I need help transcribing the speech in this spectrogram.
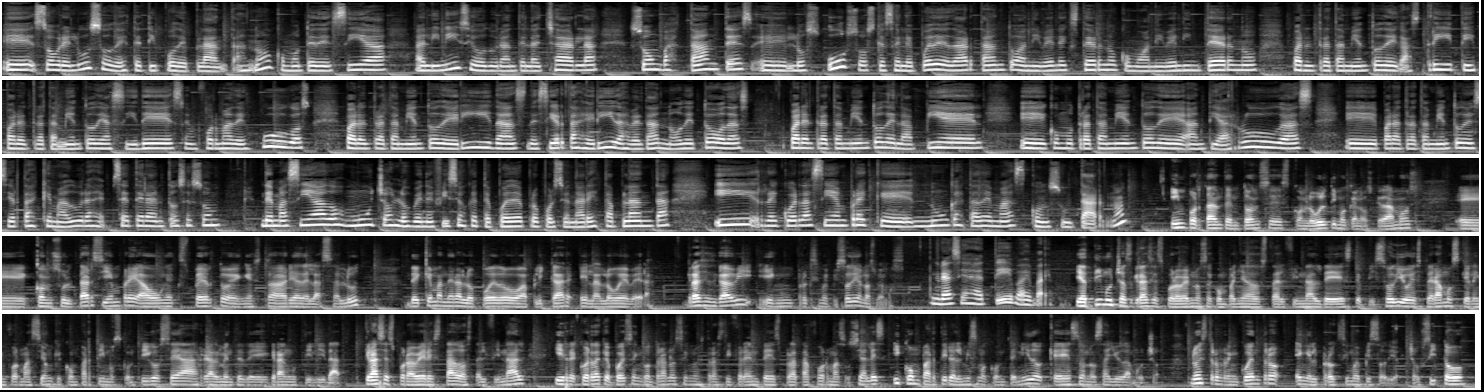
eh, sobre el uso de este tipo de plantas, ¿no? Como te decía al inicio o durante la charla, son bastantes eh, los usos que se le puede dar tanto a nivel externo como a nivel interno para el tratamiento de gastritis, para el tratamiento de acidez en forma de jugos, para el tratamiento de heridas, de ciertas heridas, ¿verdad? No de todas para el tratamiento de la piel, eh, como tratamiento de antiarrugas, eh, para tratamiento de ciertas quemaduras, etcétera. Entonces son demasiados, muchos los beneficios que te puede proporcionar esta planta y recuerda siempre que nunca está de más consultar, ¿no? Importante entonces, con lo último que nos quedamos, eh, consultar siempre a un experto en esta área de la salud, de qué manera lo puedo aplicar el aloe vera. Gracias Gaby y en un próximo episodio nos vemos. Gracias a ti, bye bye. Y a ti muchas gracias por habernos acompañado hasta el final de este episodio. Esperamos que la información que compartimos contigo sea realmente de gran utilidad. Gracias por haber estado hasta el final y recuerda que puedes encontrarnos en nuestras diferentes plataformas sociales y compartir el mismo contenido que eso nos ayuda mucho. Nuestro reencuentro en el próximo episodio. Chaucito.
